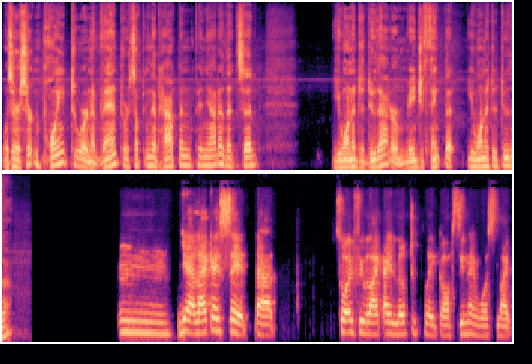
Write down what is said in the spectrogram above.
Was there a certain point or an event or something that happened, Pinyada, that said you wanted to do that or made you think that you wanted to do that? Mm, yeah, like I said, that so I feel like I love to play golf since I was like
